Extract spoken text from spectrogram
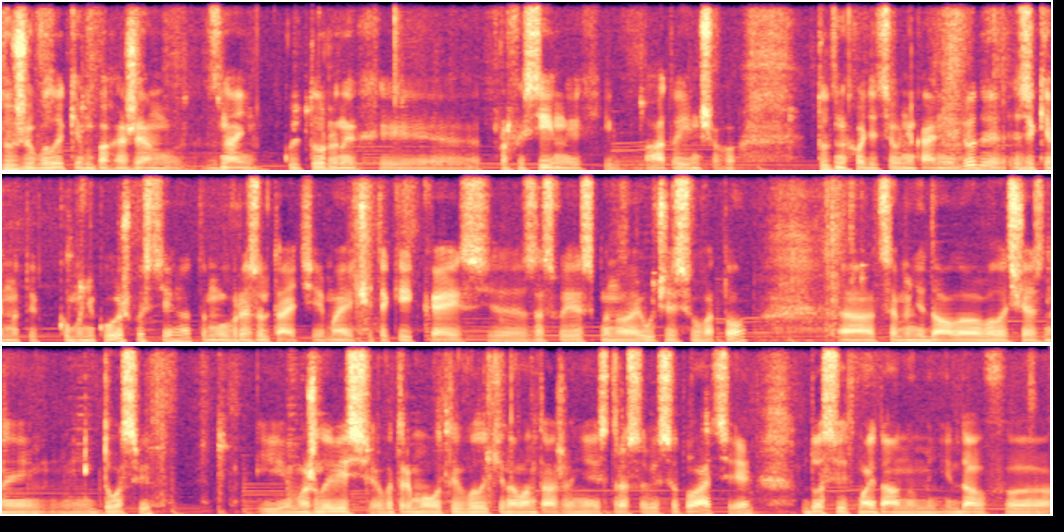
дуже великим багажем знань культурних, і професійних і багато іншого. Тут знаходяться унікальні люди, з якими ти комунікуєш постійно. Тому в результаті, маючи такий кейс е, за своєю спиною участь в АТО, е, це мені дало величезний досвід і можливість витримувати великі навантаження і стресові ситуації. Досвід майдану мені дав е,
